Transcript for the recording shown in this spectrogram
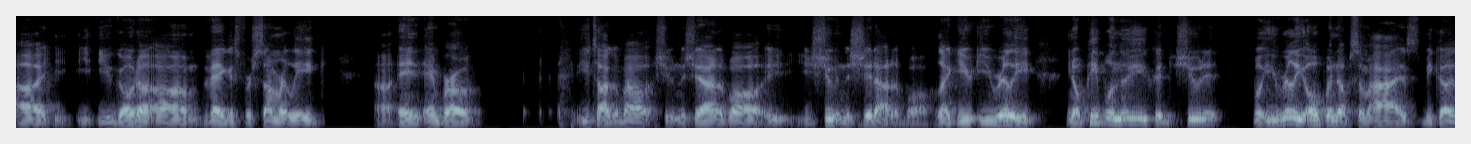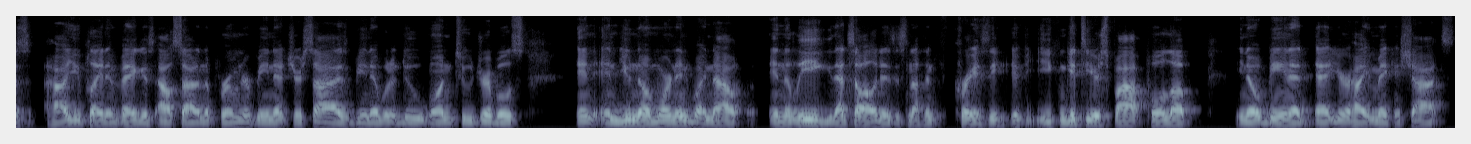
uh, you, you go to um, Vegas for summer league, uh, and and bro, you talk about shooting the shit out of the ball. You shooting the shit out of the ball. Like you you really, you know, people knew you could shoot it, but you really opened up some eyes because how you played in Vegas outside on the perimeter, being at your size, being able to do one, two dribbles, and and you know more than anybody now in the league. That's all it is. It's nothing crazy. If you can get to your spot, pull up, you know, being at, at your height, making shots,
